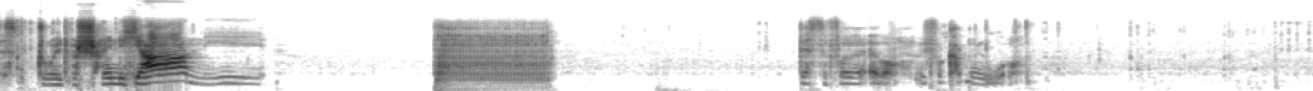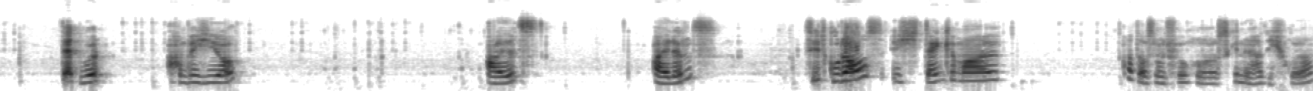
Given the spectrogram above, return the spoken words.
Destroyed wahrscheinlich. Ja, nee. Beste Folge ever. Wir verkacken nur. Deadwood haben wir hier als Islands. Sieht gut aus. Ich denke mal. Ah, das ist mein früherer Skin, den hatte ich früher.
